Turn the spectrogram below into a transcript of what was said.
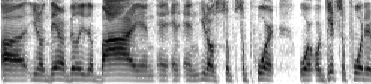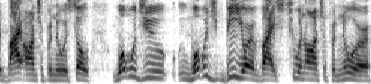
uh, you know their ability to buy and and, and you know su- support or, or get supported by entrepreneurs. So what would you what would be your advice to an entrepreneur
